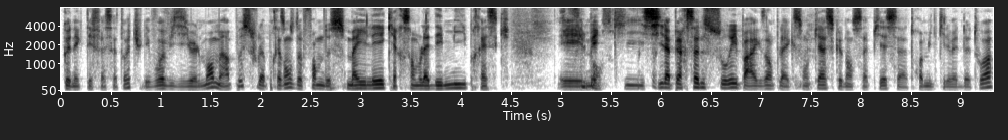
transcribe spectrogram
connectés face à toi, tu les vois visuellement, mais un peu sous la présence de formes de smiley qui ressemblent à des mi presque. Et mais qui, si la personne sourit par exemple avec son casque dans sa pièce à 3000 km de toi,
